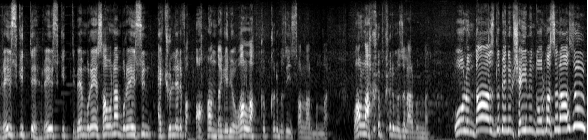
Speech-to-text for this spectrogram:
Reis gitti. Reis gitti. Ben buraya savunan bu reisin ekürleri falan. Ahan da geliyor. Vallahi kıpkırmızı insanlar bunlar. Vallahi kıpkırmızılar bunlar. Oğlum daha hızlı benim şeyimin dolması lazım.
